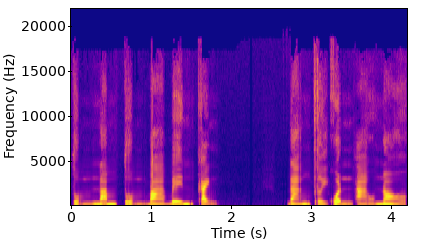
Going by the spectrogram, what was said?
tụm năm tụm ba bên cạnh. Đang cởi quần áo nó.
